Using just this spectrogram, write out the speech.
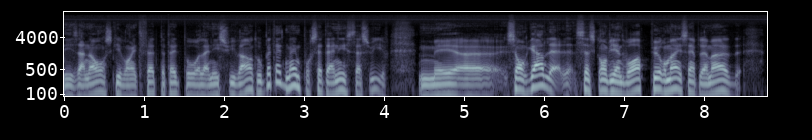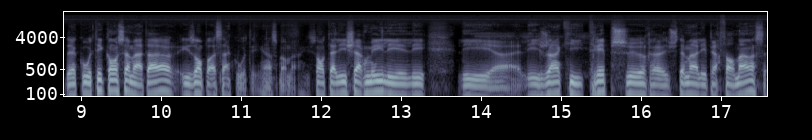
des annonces qui vont être faites peut-être pour l'année suivante ou peut-être même pour cette année, si ça. Mais euh, si on regarde, c'est ce qu'on vient de voir, purement et simplement d'un côté consommateur, ils ont passé à côté en ce moment. Ils sont allés charmer les, les, les, euh, les gens qui tripent sur euh, justement les performances.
